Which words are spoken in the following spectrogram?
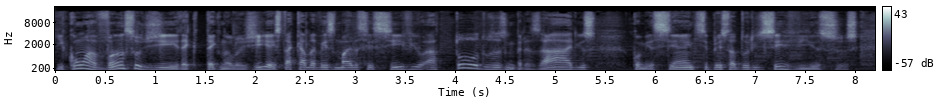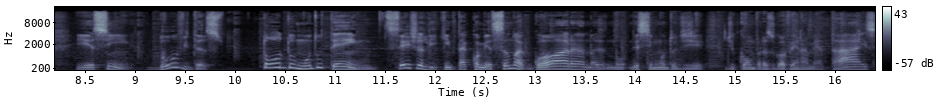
E com o avanço de te tecnologia, está cada vez mais acessível a todos os empresários, comerciantes e prestadores de serviços. E assim, dúvidas todo mundo tem. Seja ali quem está começando agora no, nesse mundo de, de compras governamentais,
